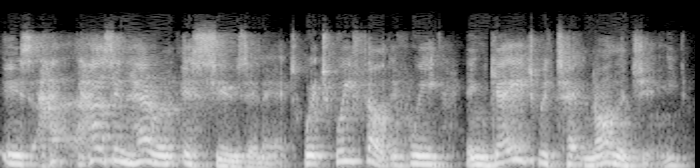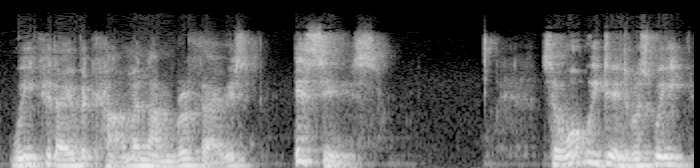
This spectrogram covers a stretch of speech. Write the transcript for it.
is has inherent issues in it, which we felt if we engage with technology, we could overcome a number of those issues. So what we did was we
